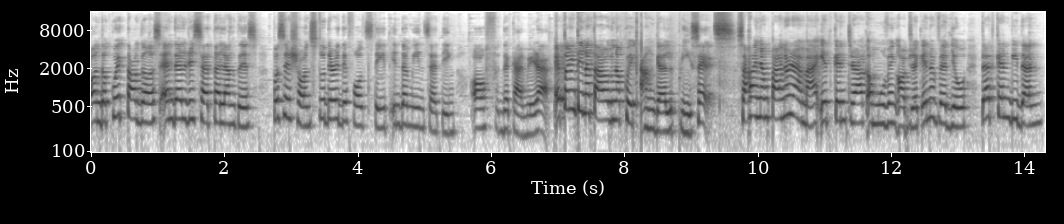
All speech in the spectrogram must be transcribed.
on the quick toggles and then reset na lang this positions to their default state in the main setting of the camera. Ito yung tinatawag na quick angle presets. Sa kanyang panorama, it can track a moving object in a video that can be done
